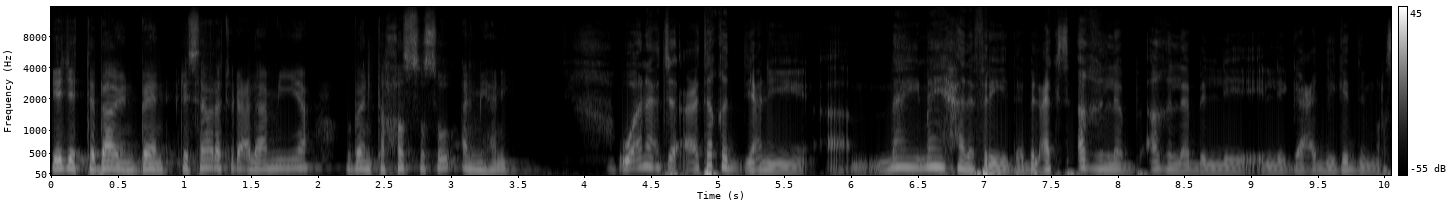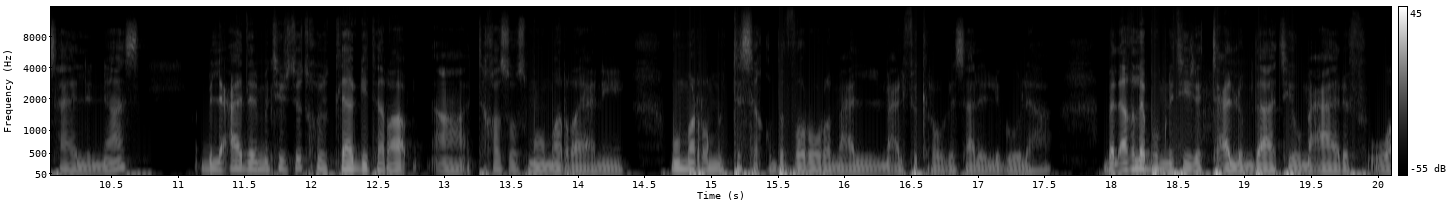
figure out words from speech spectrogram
يجد تباين بين رسالته الإعلامية وبين تخصصه المهني؟ وأنا أعتقد يعني آه، ما هي ما هي حالة فريدة. بالعكس أغلب أغلب اللي اللي قاعد يقدم رسائل للناس بالعادة لما تيجي تدخل تلاقي ترى آه التخصص مو مرة يعني مو مرة متسق بالضرورة مع مع الفكرة والرسالة اللي يقولها. بل أغلبهم نتيجة تعلم ذاتي ومعارف و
